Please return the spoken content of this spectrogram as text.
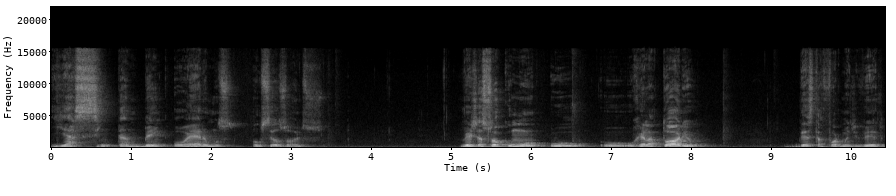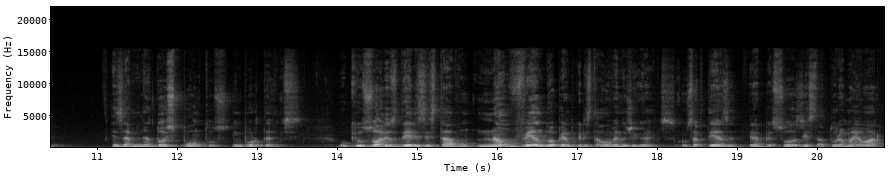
E assim também o éramos aos seus olhos. Veja só como o, o, o relatório desta forma de ver examina dois pontos importantes. O que os olhos deles estavam não vendo apenas, porque eles estavam vendo gigantes, com certeza eram pessoas de estatura maior.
